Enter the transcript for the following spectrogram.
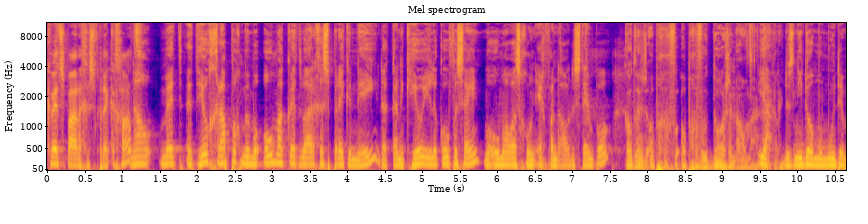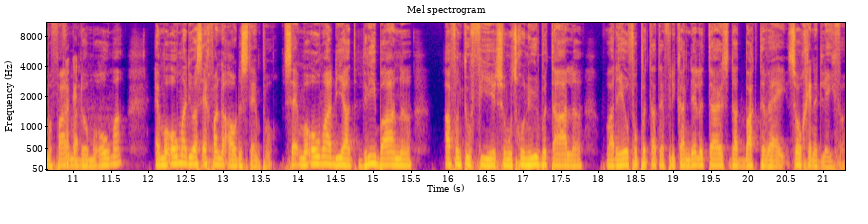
kwetsbare gesprekken gehad? Nou, met het heel grappig, met mijn oma kwetsbare gesprekken, nee. Daar kan ik heel eerlijk over zijn. Mijn oma was gewoon echt van de oude stempel. Godwin is opgevo opgevoed door zijn oma Ja, dus niet door mijn moeder en mijn vader, maar door mijn oma. En mijn oma die was echt van de oude stempel. Zij, mijn oma die had drie banen, af en toe vier. Ze moest gewoon huur betalen. We hadden heel veel patat en frikandellen thuis. Dat bakten wij. Zo ging het leven.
